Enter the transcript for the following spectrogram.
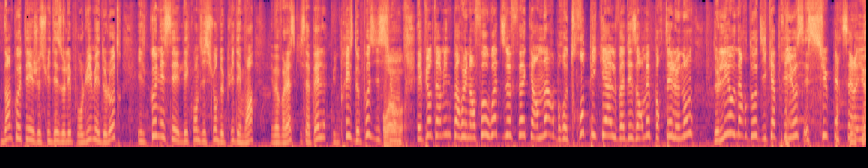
D'un côté, je suis désolée pour lui, mais de l'autre, il connaissait les conditions depuis des mois. Et ben voilà ce qui s'appelle une prise de position. Wow. Et puis on termine par une info. What the fuck Un arbre tropical va désormais porter le nom de Leonardo DiCaprio. C'est super sérieux.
